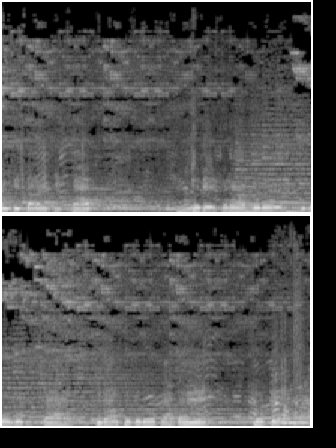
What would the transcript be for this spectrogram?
Invita a la সুধীর কুমার টুডু টুডু বুকস্টার সুধাংশু টুডু বরদহে সময়ের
